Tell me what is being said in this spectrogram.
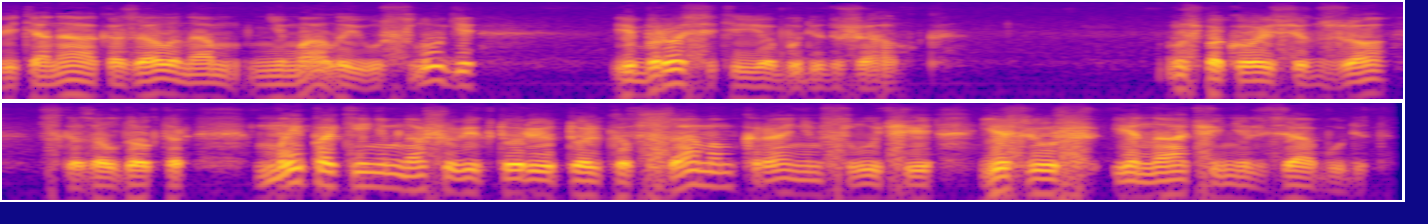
ведь она оказала нам немалые услуги, и бросить ее будет жалко. «Успокойся, Джо», — сказал доктор, — «мы покинем нашу Викторию только в самом крайнем случае, если уж иначе нельзя будет.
